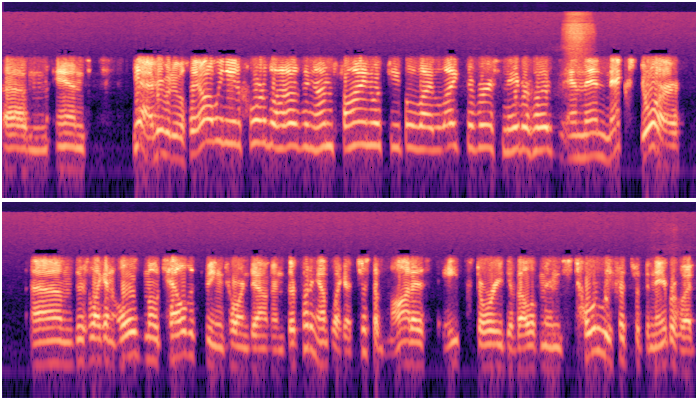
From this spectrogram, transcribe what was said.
um, and yeah, everybody will say, "Oh, we need affordable housing." I'm fine with people. I like diverse neighborhoods, and then next door um, there's like an old motel that's being torn down, and they're putting up like a just a modest eight-story development, totally fits with the neighborhood.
